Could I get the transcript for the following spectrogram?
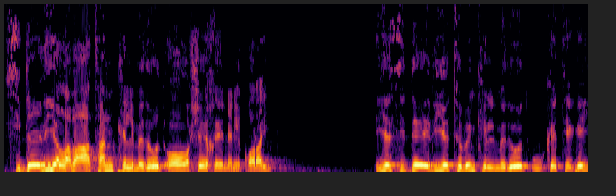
Sideed iyo labaatan kelmadood oo sheekeenani qoray iyo sideed iyo toban kelmadood uu ka tegey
